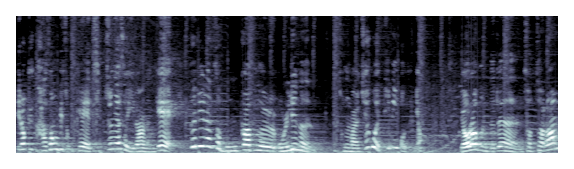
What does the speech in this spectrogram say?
이렇게 가성비 좋게 집중해서 일하는 게 프리랜서 몸값을 올리는 정말 최고의 팁이거든요. 여러분들은 저처럼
